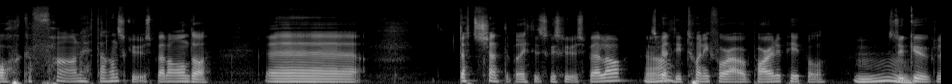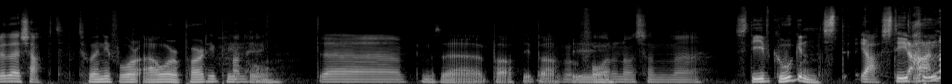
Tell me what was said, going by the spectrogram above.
Åh, hva faen heter han skuespilleren, da? Eh, Dødskjente britiske skuespiller. Ja. Spilte i 24 Hour Party People. Hvis du googler det kjapt 24 Hour Party People. Han heter Skal vi se Party, party Få det nå som uh, Steve Coogan. st Ja, Steve ja, Coogan.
